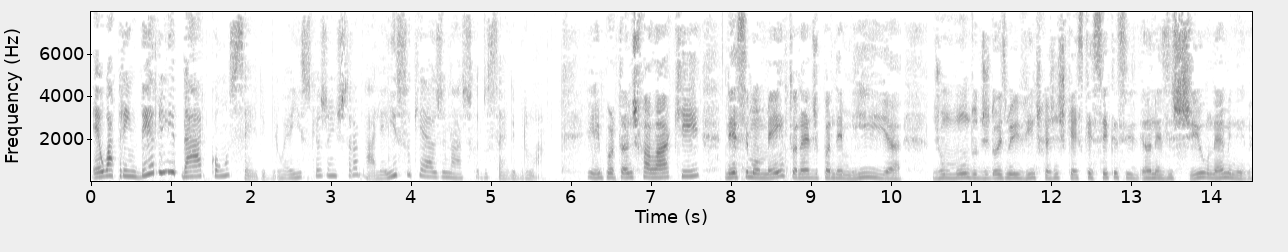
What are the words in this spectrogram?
É o aprender a lidar com o cérebro. É isso que a gente trabalha. É isso que é a ginástica do cérebro lá. E é importante falar que nesse momento né, de pandemia, de um mundo de 2020 que a gente quer esquecer que esse ano existiu, né, menina?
